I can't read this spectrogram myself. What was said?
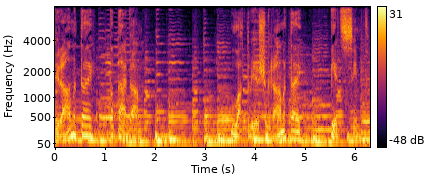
Grāmatai pa pēdām. Latviešu grāmatai 500.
